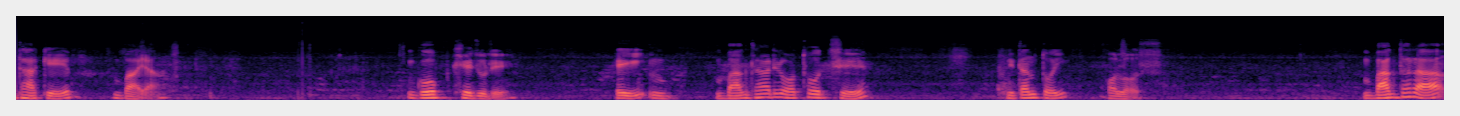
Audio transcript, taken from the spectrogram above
ঢাকের বায়া। গোপ খেজুরে। এই বাগধারাটির অর্থ হচ্ছে নিতান্তই অলস। বাগধারা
